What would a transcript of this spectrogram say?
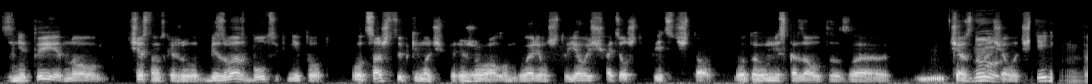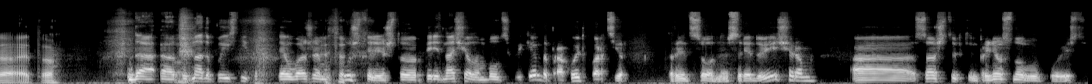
занятые, но, честно вам скажу, вот без вас Болтик не тот. Вот Саша Цыпкин очень переживал. Он говорил, что я очень хотел, чтобы Петя читал. Вот он мне сказал это за час ну, до начала чтения. Да, это... Да, а, тут надо пояснить для уважаемых слушателей, что перед началом Болтик Уикенда проходит квартир традиционную в среду вечером. А Саша Цыпкин принес новую повесть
